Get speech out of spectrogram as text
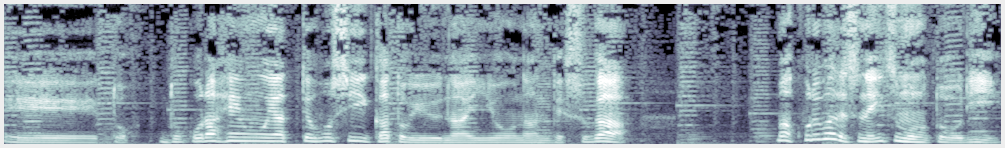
えっと、どこら辺をやってほしいかという内容なんですが、まあこれはですね、いつもの通り、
